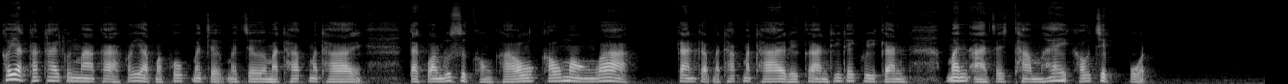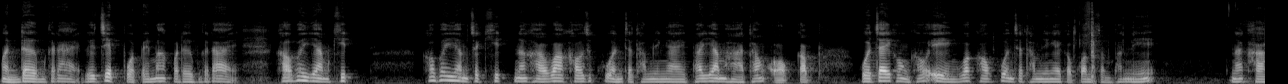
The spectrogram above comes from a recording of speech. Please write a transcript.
เขาอยากทักทายคุณมาค่ะเขาอยากมาพบมาเจอมาเจอมาทักมาทาย แต่ความรู้สึกของเขาเขามองว่าการกลับมาทักมาทายหรือการที่ได้คุยกัน มันอาจจะทำให้เขาเจ็บปวด เหมือนเดิมก็ได้ หรือเจ็บปวดไปมากกว่าเดิมก็ได้ เขาพยายามคิด เขาพยายามจะคิดนะคะ ว่าเขาจะควรจะทำยังไง พยายามหาทางออกกับหัวใจของเขาเอง ว่าเขาควรจะทำยังไงกับความสัมพันธ์นี้นะคะ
